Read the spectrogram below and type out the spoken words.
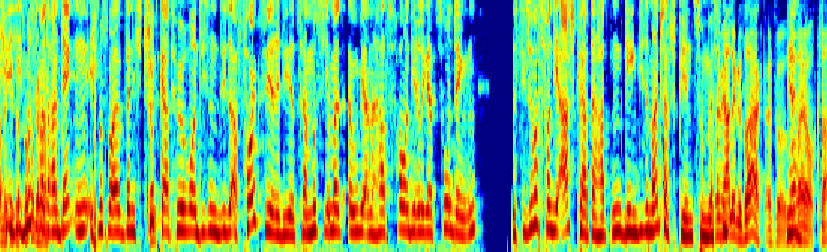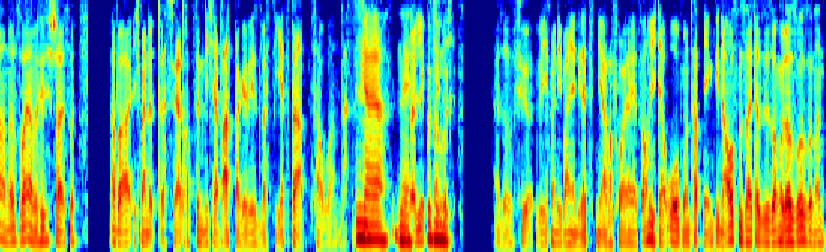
ich, ich, ich muss mal dran denken, ich muss mal, wenn ich Stuttgart höre und diesen, diese Erfolgsserie, die jetzt haben, muss ich immer irgendwie an HSV und die Relegation denken, dass die sowas von die Arschkarte hatten, gegen diese Mannschaft spielen zu müssen. Das haben ja alle gesagt, also das ja. war ja auch klar, ne? das war ja natürlich scheiße. Aber ich meine, das wäre trotzdem nicht erwartbar gewesen, was die jetzt da abzaubern. Das ist ja, ja, nee, völlig verrückt. Nicht. Also für, ich meine, die waren ja die letzten Jahre vorher jetzt auch nicht da oben und hatten irgendwie eine Außenseiter-Saison oder so, sondern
